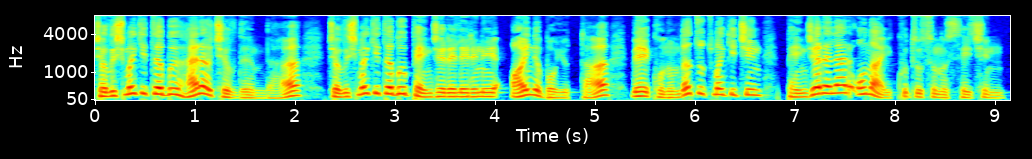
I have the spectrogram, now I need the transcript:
Çalışma kitabı her açıldığında, çalışma kitabı pencerelerini aynı boyutta ve konumda tutmak için pencereler onay kutusunu seçin.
